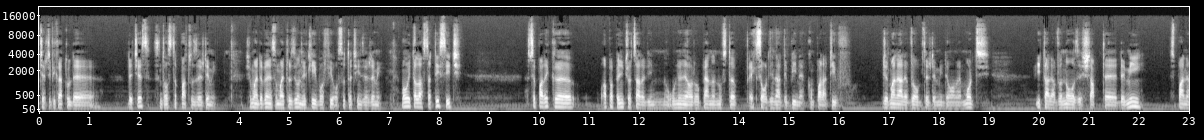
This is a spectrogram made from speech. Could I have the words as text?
certificatul de deces sunt 140 de mii. Și mai devreme să mai târziu în UK vor fi 150 de mii. Mă uit la statistici, se pare că aproape nicio țară din Uniunea Europeană nu stă extraordinar de bine comparativ. Germania are vreo 80.000 de oameni morți, Italia vreo 97.000, Spania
